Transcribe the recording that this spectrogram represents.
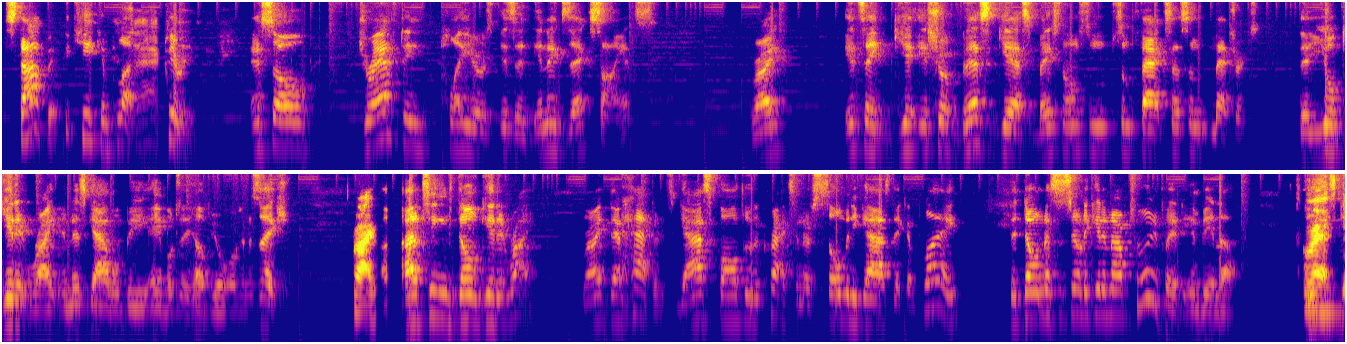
stop it. The kid can play. Exactly. Period. And so drafting players is an inexact science, right? It's a it's your best guess based on some some facts and some metrics that you'll get it right, and this guy will be able to help your organization. Right. A lot of teams don't get it right, right? That happens. Guys fall through the cracks, and there's so many guys that can play that don't necessarily get an opportunity to play at the NBA level. Correct. These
